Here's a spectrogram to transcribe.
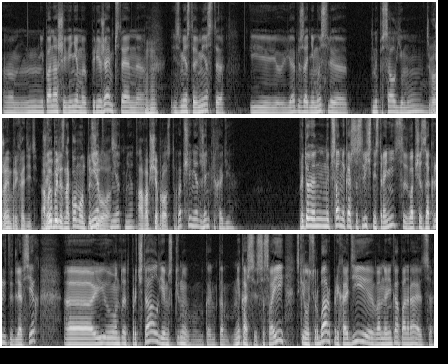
э, не по нашей вине мы переезжаем постоянно мгм. из места в место. И я без задней мысли написал ему... Типа, Жень, приходить. А Жень- вы были знакомы, он тусил нет, у вас? Нет, нет. А, вообще просто? Вообще нет, Жень, приходи. Притом я написал, мне кажется, с личной страницы, вообще закрытой для всех. Э, И он это прочитал, я ему скинул, ну, там, мне кажется, со своей скинул в Сурбар, приходи, вам наверняка понравится.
